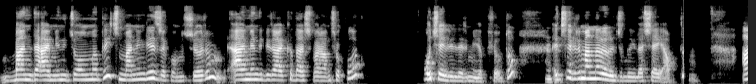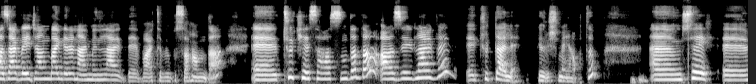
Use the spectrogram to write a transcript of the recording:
ben de Ermenice olmadığı için ben İngilizce konuşuyorum. Ermeni bir arkadaş var antropolog. O çevirilerimi yapıyordu. Hı hı. E, çevirmenler aracılığıyla şey yaptım. Azerbaycan'dan gelen Ermeniler de var tabii bu sahamda. E, Türkiye sahasında da Azeriler ve e, Kürtlerle görüşme yaptım. E, şey e,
